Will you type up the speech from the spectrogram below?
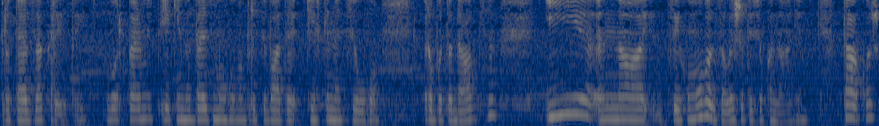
проте закритий work permit, який надасть змогу вам працювати тільки на цього роботодавця, і на цих умовах залишитись у Канаді. Також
